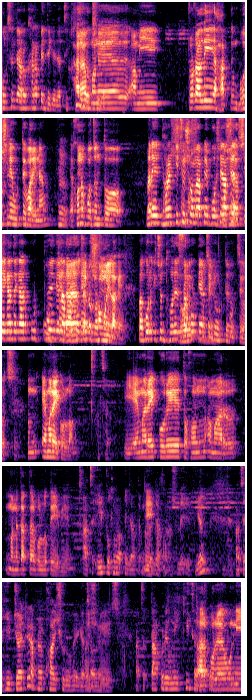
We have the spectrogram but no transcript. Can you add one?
বলছেন যে আরও খারাপের দিকে যাচ্ছে। খারাপ মানে আমি টোটালি হাত বসলে উঠতে পারি না। এখনও পর্যন্ত মানে ধরেন কিছু সময় আপনি বসে আছেন সেখান থেকে আর উঠতে গেলে আপনার সময় লাগে। বা কোনো কিছু ধরে সাপোর্ট আপনাকে উঠতে হচ্ছে। হচ্ছে। এমআরআই করলাম। আচ্ছা। এই এমআরআই করে তখন আমার মানে ডাক্তার বলল তো এভিএন আচ্ছা এই প্রথম আপনি জানতে পারলেন আসলে এভিএন আচ্ছা হিপ জয়েন্টের আপনার ক্ষয় শুরু হয়ে গেছে অলরেডি আচ্ছা তারপরে উনি কি তারপরে উনি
